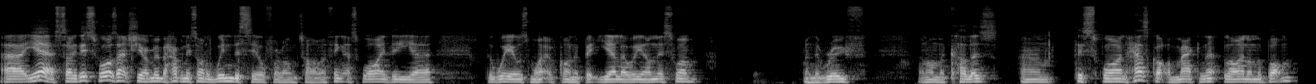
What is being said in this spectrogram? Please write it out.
Uh, yeah, so this was actually, I remember having this on a windowsill for a long time. I think that's why the uh, the wheels might have gone a bit yellowy on this one. And the roof and on the colours. Um, this one has got a magnet line on the bottom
